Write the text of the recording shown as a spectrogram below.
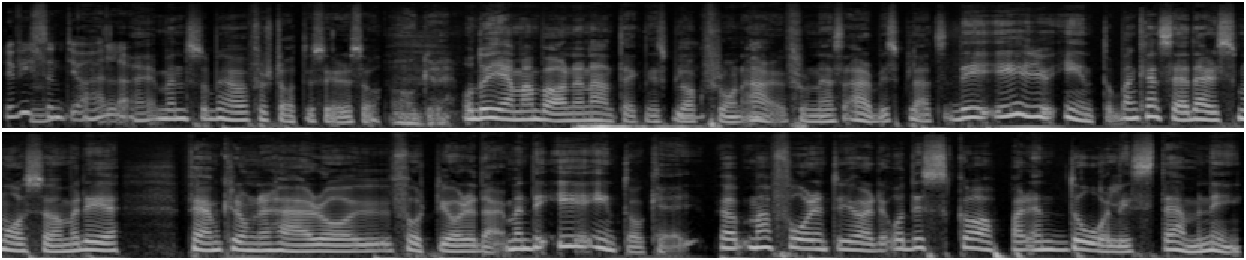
det visste inte jag heller. Nej, men som jag har förstått det så är det så. Okej. Och då ger man barnen anteckningsblock från, ar- från ens arbetsplats. Det är ju inte, man kan säga att det här är småsummor, det är fem kronor här och 40 öre där, men det är inte okej. Ja, Man får inte göra det och det skapar en dålig stämning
